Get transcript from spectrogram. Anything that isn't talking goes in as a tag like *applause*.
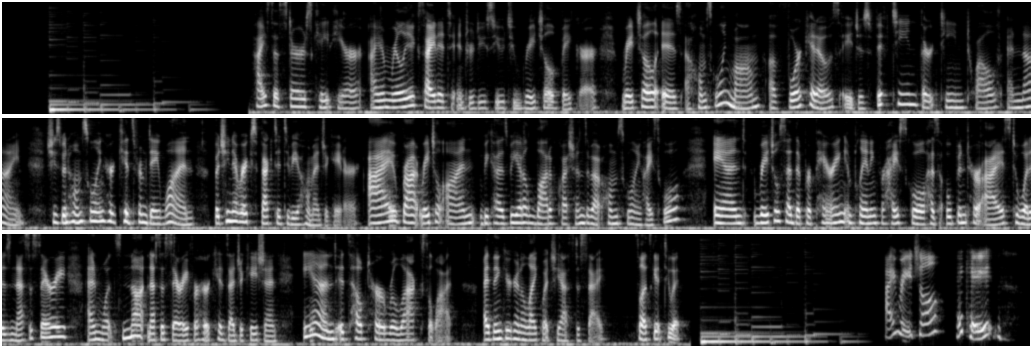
Hi, sisters. Cait here. I am really excited to introduce you to Rachel Baker. Rachel is a homeschooling mom of four kiddos, ages 15, 13, 12, and 9. She's been homeschooling her kids from day one, but she never expected to be a home educator. I brought Rachel on because we get a lot of questions about homeschooling high school, and Rachel said that preparing and planning for high school has opened her eyes to what is necessary and what's not necessary for her kids' education, and it's helped her relax a lot. I think you're going to like what she has to say. So let's get to it. Hi, Rachel. Hey, Cait.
